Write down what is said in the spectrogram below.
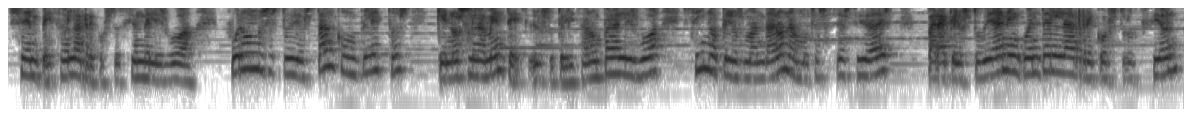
se empezó la reconstrucción de Lisboa. Fueron unos estudios tan completos que no solamente los utilizaron para Lisboa, sino que los mandaron a muchas otras ciudades para que los tuvieran en cuenta en la reconstrucción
